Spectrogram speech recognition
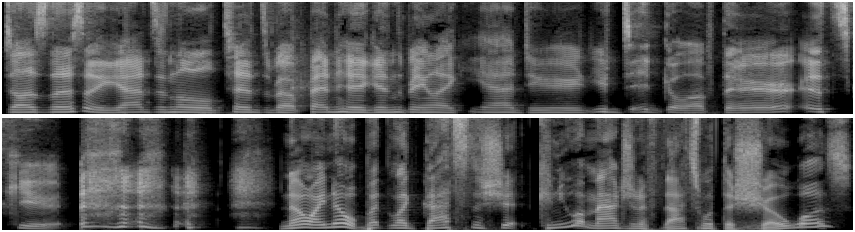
does this and he adds in the little tids about Ben Higgins being like, yeah, dude, you did go up there. It's cute. No, I know, but like that's the shit. Can you imagine if that's what the show was?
